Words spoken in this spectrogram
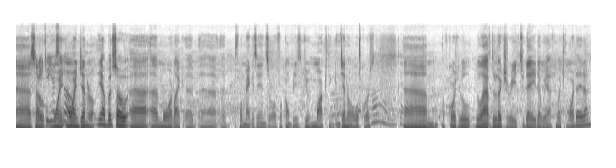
Uh, so more, in- more in general, yeah. But so uh, uh, more like uh, uh, uh, for magazines or for companies doing marketing in general, of course. Oh, okay. Um, of course, we'll we'll have the luxury today that we have much more data.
